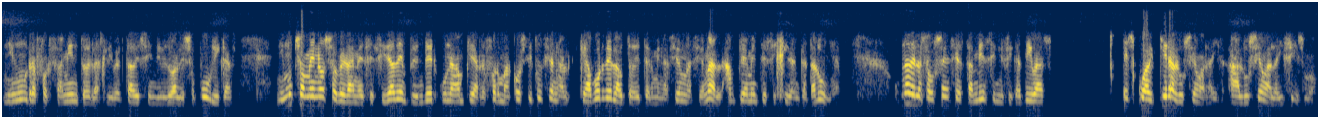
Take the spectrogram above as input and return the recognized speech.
ni en un reforzamiento de las libertades individuales o públicas, ni mucho menos sobre la necesidad de emprender una amplia reforma constitucional que aborde la autodeterminación nacional, ampliamente exigida en Cataluña. Una de las ausencias también significativas es cualquier alusión, a la, alusión al laicismo.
